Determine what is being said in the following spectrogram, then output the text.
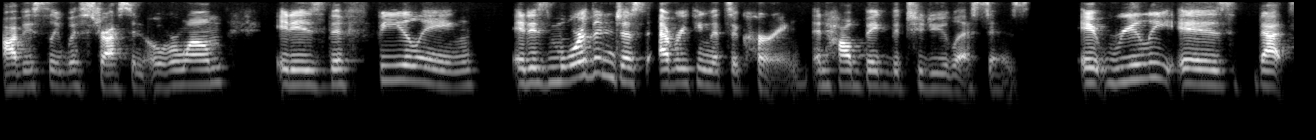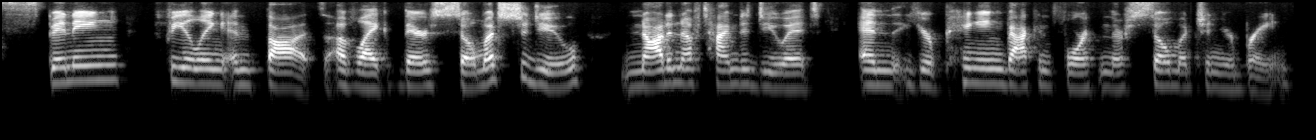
obviously, with stress and overwhelm. It is the feeling, it is more than just everything that's occurring and how big the to do list is. It really is that spinning feeling and thoughts of like, there's so much to do, not enough time to do it and you're pinging back and forth and there's so much in your brain.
